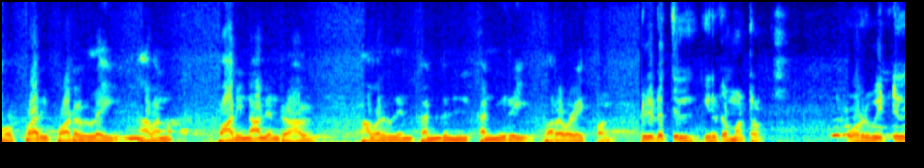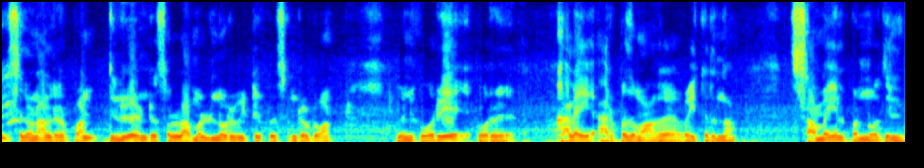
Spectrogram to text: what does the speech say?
ஒப்பாரி பாடல்களை அவன் பாடினாள் என்றால் அவர்களின் கண்களில் கண்ணீரை வரவழைப்பான். ஒரு இடத்தில் இருக்க மாட்டான். ஒரு வீட்டில் சில நாள் இருப்பான் திடீரென்று சொல்லாமல் இன்னொரு வீட்டிற்கு சென்று விடுவான். இவனுக்கு ஒரே ஒரு கலை அற்புதமாக வைத்திருந்தான். சமையல் பண்ணுவதில்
